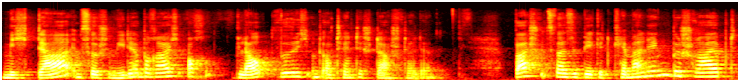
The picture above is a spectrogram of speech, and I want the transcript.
mich da im Social Media Bereich auch glaubwürdig und authentisch darstelle. Beispielsweise Birgit Kämmerling beschreibt,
